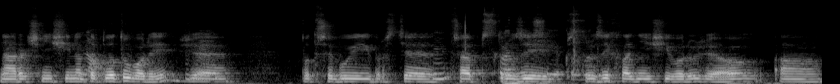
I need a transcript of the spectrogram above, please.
náročnější na No. teplotu vody, že Mhm. potřebují prostě Mhm. třeba pstruzy, Chladnější jako pstruzy chladnější vodu, že jo, a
